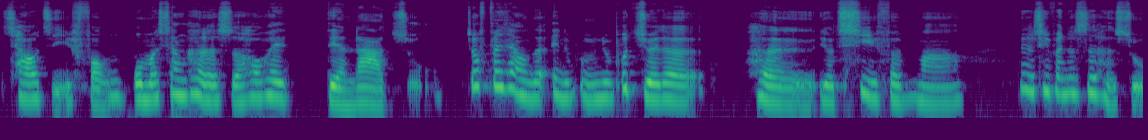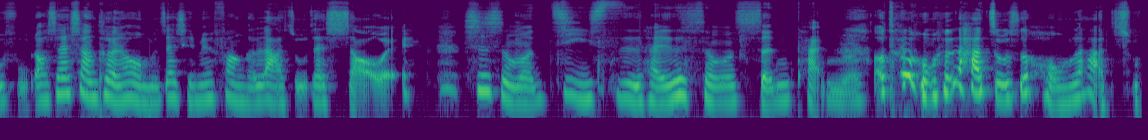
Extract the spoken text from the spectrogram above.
超级疯，我们上课的时候会点蜡烛。就非常的哎，你不你不觉得很有气氛吗？那个气氛就是很舒服。老师在上课，然后我们在前面放个蜡烛在烧，哎，是什么祭祀还是什么神坛呢？哦，对，我们蜡烛是红蜡烛。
